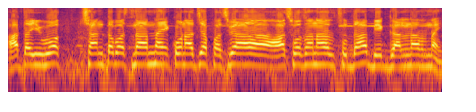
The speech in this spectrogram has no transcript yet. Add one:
आता युवक शांत बसणार नाही कोणाच्या फसव्या आश्वासनासुद्धा भीक घालणार नाही.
